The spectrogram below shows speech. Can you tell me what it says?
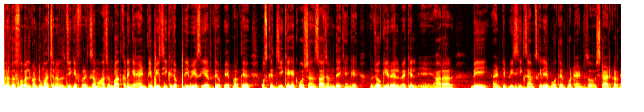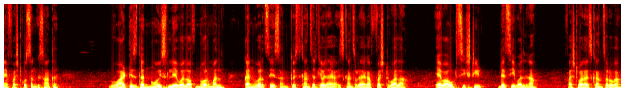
हेलो दोस्तों welcome to my channel GK for exam आज हम बात करेंगे एनटीपीसी के जो प्रीवियस ईयर के जो पेपर थे, उसके जीके के क्वेश्चंस आज हम देखेंगे। तो जो कि रेलवे के आरआर बी एनटीपीसी एग्ज़ाम्स के लिए बहुत इंपॉर्टेंट तो स्टार्ट करते हैं फ़र्स्ट क्वेश्चन के साथ। What is the noise level of normal conversation तो इसका आंसर क्या हो जाएगा? इसका आंसर हो जाएगा फ़र्स्ट वाला। अबाउट सिक्सटी डेसीबल ना? फ़र्स्ट वाला इसका आंसर होगा।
